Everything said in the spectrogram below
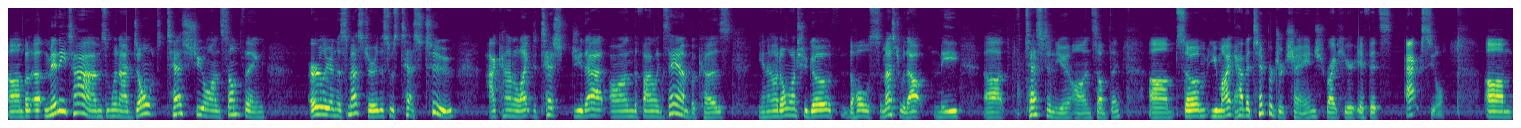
Um, but uh, many times when I don't test you on something earlier in the semester, this was test two, I kind of like to test you that on the final exam because, you know, I don't want you to go the whole semester without me uh, testing you on something. Um, so you might have a temperature change right here if it's axial. Um,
